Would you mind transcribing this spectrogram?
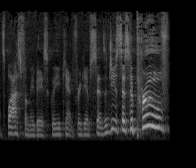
It's blasphemy, basically. You can't forgive sins. And Jesus says, To prove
